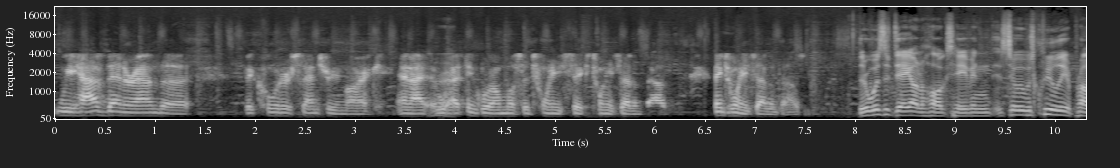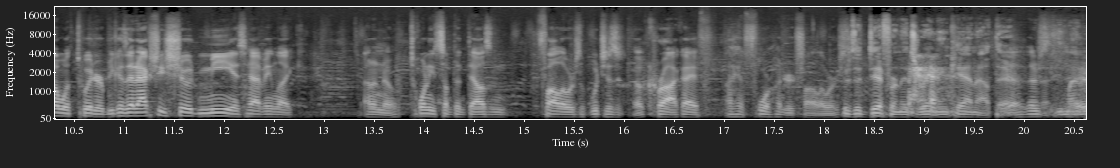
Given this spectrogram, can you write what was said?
we have been around the the quarter century mark, and I I think we're almost at 26, 27,000. I think twenty seven thousand. There was a day on Hogs Haven, so it was clearly a problem with Twitter because it actually showed me as having like, I don't know, twenty something thousand followers, which is a crock. I have I have four hundred followers. There's a different it's raining can out there. Yeah, there's- you might there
